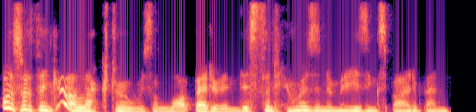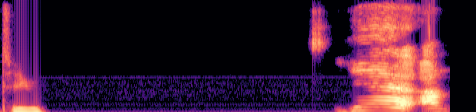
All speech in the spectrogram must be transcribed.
Also, think Electro was a lot better in this than he was in Amazing Spider-Man 2. Yeah, and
